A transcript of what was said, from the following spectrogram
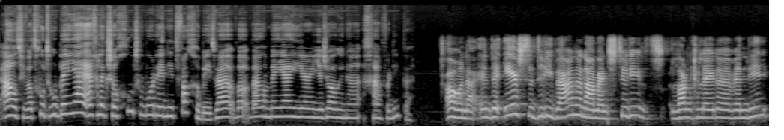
Aaltje, wat goed. Hoe ben jij eigenlijk zo goed geworden in dit vakgebied? Waar, waar, waarom ben jij hier je zo in gaan verdiepen? Oh, nou, in de eerste drie banen na mijn studie, dat is lang geleden, Wendy,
